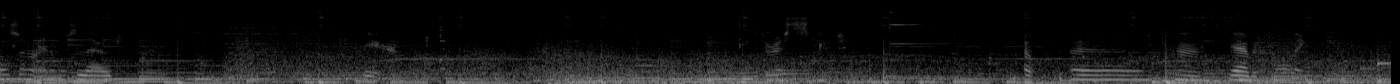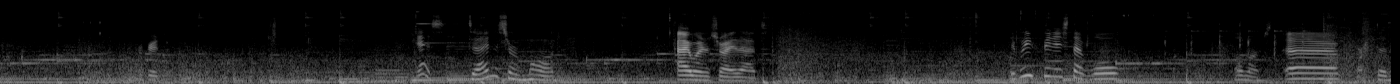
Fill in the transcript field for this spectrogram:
Also no animals allowed. There. I think the rest is good. Oh, um, hmm, yeah, but falling. We're good. Yes, dinosaur mod. I want to try that. Did we finish that wall? Almost. Uh, Barthen,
